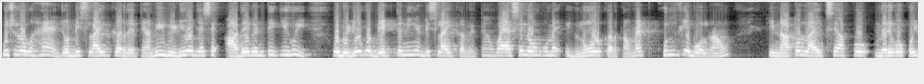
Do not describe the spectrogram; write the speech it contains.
कुछ लोग हैं जो डिसलाइक कर देते हैं। अभी वीडियो जैसे आधे घंटे की हुई, वो वीडियो को देखते नहीं है डिसलाइक कर देते हैं। वो ऐसे लोगों को मैं इग्नोर करता हूँ। मैं खुल के बोल रहा हूँ कि ना तो लाइक से आपको मेरे को कोई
